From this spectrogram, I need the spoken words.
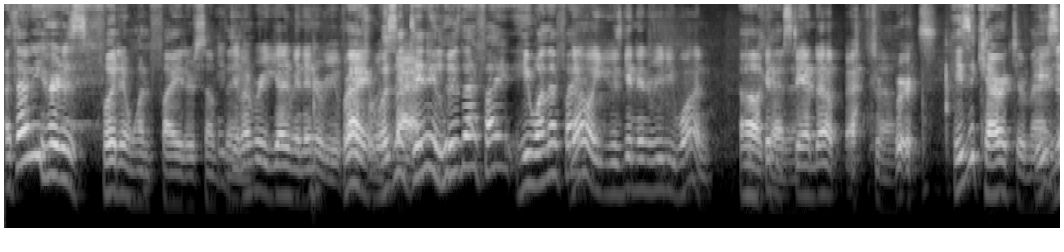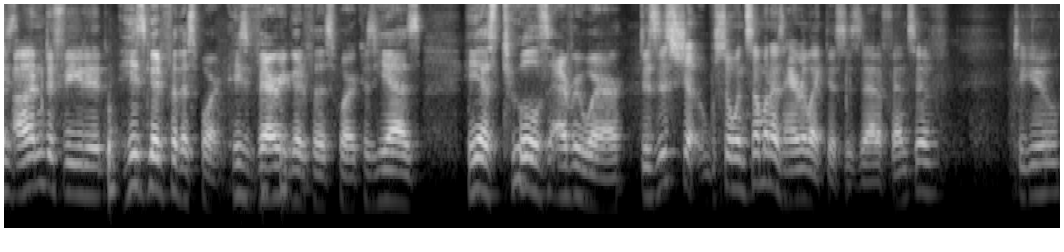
I thought he hurt his foot in one fight or Hey, something. remember he gave an interview. right? Wasn't? Didn't he lose that fight? He won that fight. No, he was getting interviewed. He won. Oh, He okay. couldn't stand up afterwards. He's a character, man. He's, He's, undefeated. he's good for the sport. He's very good for the sport because he has he has tools everywhere. Does this show? So when someone has hair like this, is that offensive to you?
